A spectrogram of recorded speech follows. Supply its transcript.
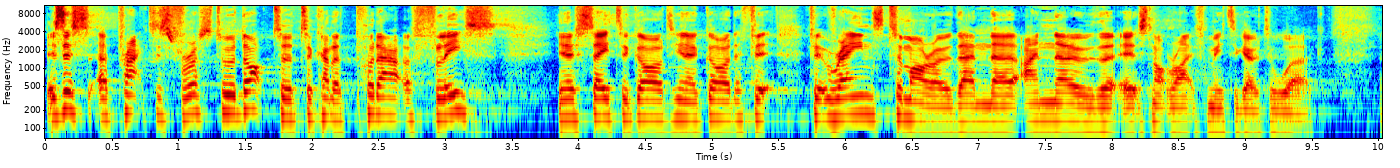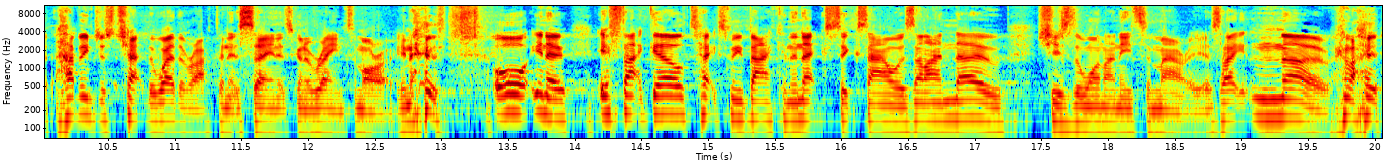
Is this a practice for us to adopt, to, to kind of put out a fleece? You know, say to God, you know, God, if it, if it rains tomorrow, then uh, I know that it's not right for me to go to work having just checked the weather app and it's saying it's going to rain tomorrow, you know? or, you know, if that girl texts me back in the next six hours and I know she's the one I need to marry, it's like, no, like,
